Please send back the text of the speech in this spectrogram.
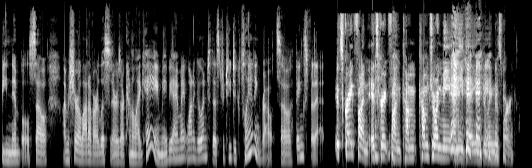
be nimble. So I'm sure a lot of our listeners are kind of like, hey, maybe I might want to go into the strategic planning route. So thanks for that. It's great fun. It's great fun. Come come join me any day in doing this work.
